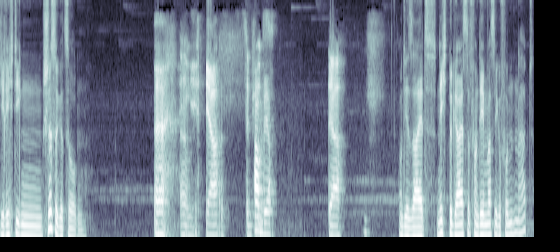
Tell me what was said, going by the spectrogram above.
die richtigen Schlüsse gezogen. Äh, Ähm, ja. sind wir Haben uns, wir. Ja. Und ihr seid nicht begeistert von dem, was ihr gefunden habt?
